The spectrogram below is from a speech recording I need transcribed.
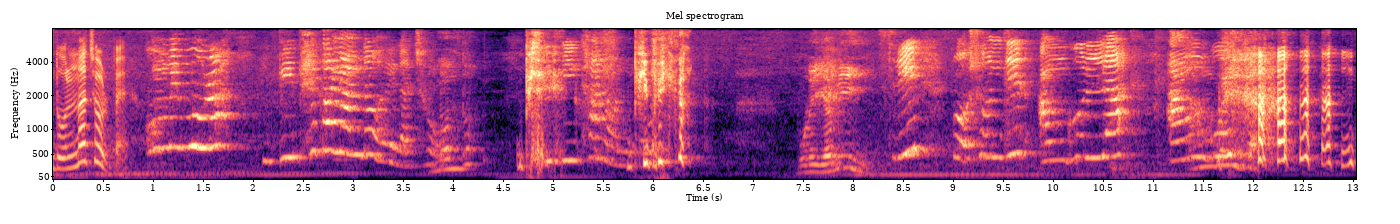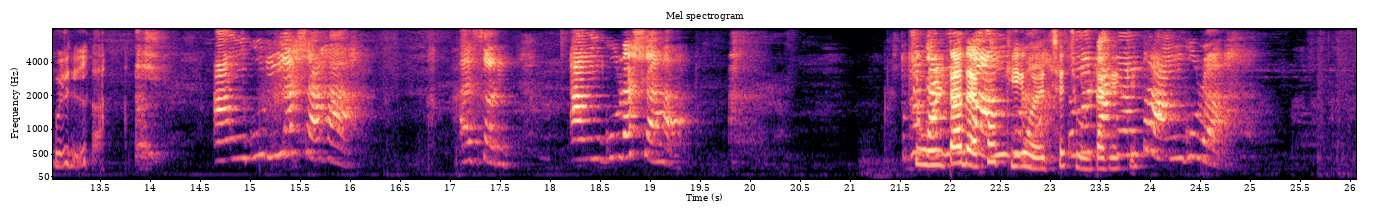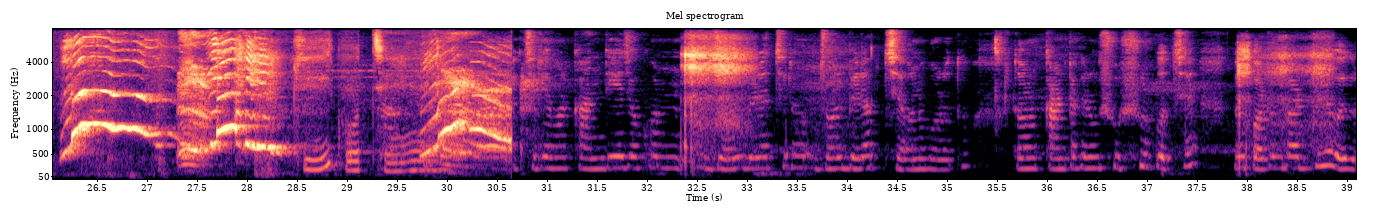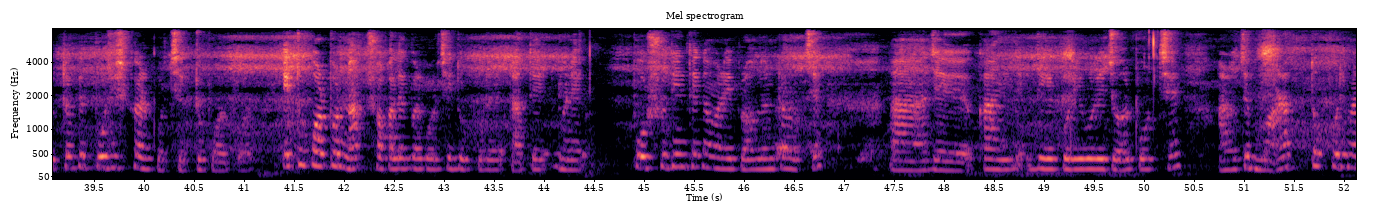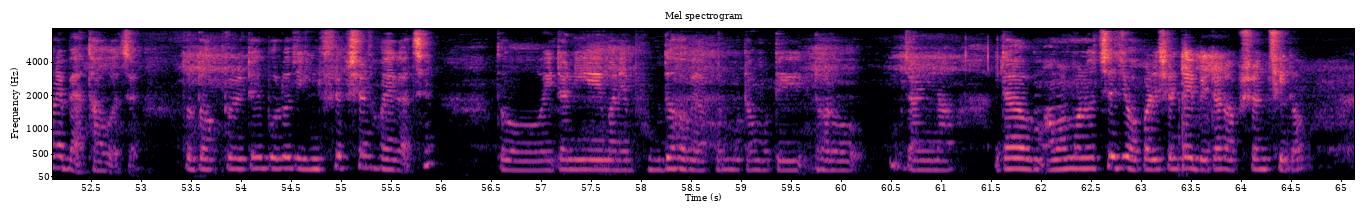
দোলনা চড়বে? তুমি বিবেকানন্দ হয়ে গেছো। বিবেকানন্দ? পড়ে যাবি? শ্রী প্রসঞ্জিৎ আঙ্গুল্লা আঙ্গুল আঙ্গুল্লা। আঙ্গুল্লা সাহা। আর সরি আঙ্গুরা সাহা। চুলটা দেখো কি হয়েছে, চুলটাকে কি? তো আঙ্গুরা কি করছে? অ্যাকচুয়ালি আমার কান দিয়ে যখন জল বেরাচ্ছিল, জল বেরাচ্ছে অনবরত, তখন কানটা কেরম সুরসুর করছে আমি কটন বার দিয়ে ওইটাকে পরিষ্কার করছি একটু পর পর। একটু পর পর না, সকালে একবার করছি, দুপুরে, রাতে মানে পরশু দিন থেকে আমার এই প্রবলেমটা হচ্ছে যে কান দিয়ে গড়িয়ে গড়িয়ে জল পড়ছে, আর হচ্ছে মারাত্মক পরিমাণে ব্যথা হয়েছে। তো ডক্টর এটাই বলল যে ইনফেকশন হয়ে গেছে তো এটা নিয়ে মানে ভুগতে হবে এখন মোটামুটি, ধরো জানি না এটা আমার মনে হচ্ছে যে অপারেশনটাই বেটার অপশন ছিল।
